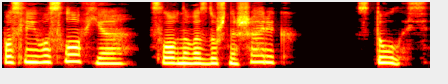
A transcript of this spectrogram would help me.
После его слов я, словно воздушный шарик, сдулась.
